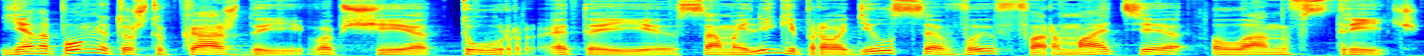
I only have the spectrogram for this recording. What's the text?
Я напомню то, что каждый вообще тур этой самой лиги проводился в формате LAN-встреч.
